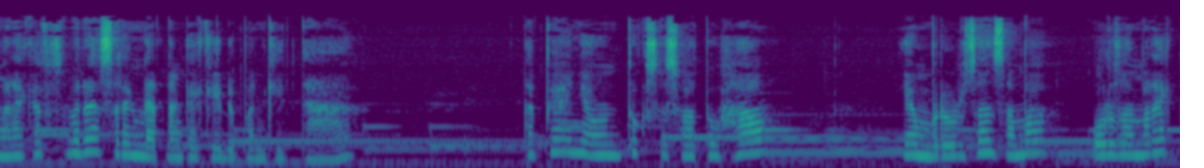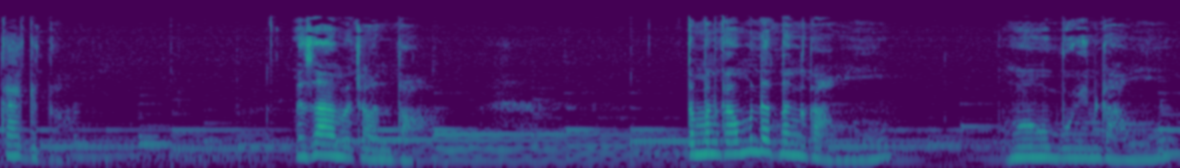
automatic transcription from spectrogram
mereka tuh sebenarnya sering datang ke kehidupan kita, tapi hanya untuk sesuatu hal yang berurusan sama urusan mereka gitu. Misalnya ambil contoh, teman kamu datang ke kamu, menghubungin kamu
